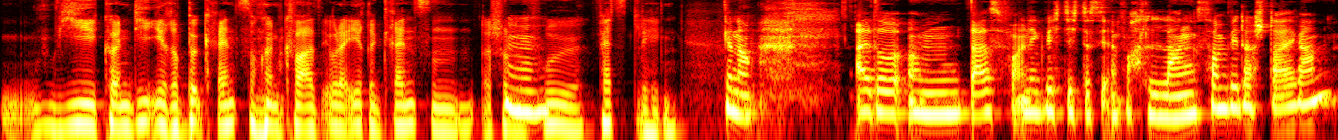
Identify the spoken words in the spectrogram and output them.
wie können die ihre Begrenzungen quasi oder ihre Grenzen schon mhm. früh festlegen? Genau. Also ähm, da ist vor allen Dingen wichtig, dass sie einfach langsam wieder steigern.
